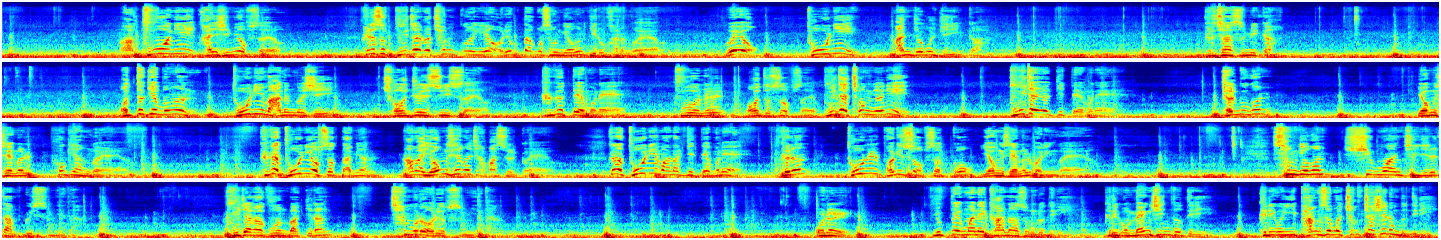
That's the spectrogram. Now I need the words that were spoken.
아, 구원이 관심이 없어요. 그래서 부자가 천국 가기 어렵다고 성경은 기록하는 거예요. 왜요? 돈이 만족을 주니까. 그렇지 않습니까? 어떻게 보면 돈이 많은 것이 저주일 수 있어요. 그것 때문에 구원을 얻을 수 없어요. 부자 청년이 부자였기 때문에 결국은 영생을 포기한 거예요. 그가 돈이 없었다면 아마 영생을 잡았을 거예요. 그러나 돈이 많았기 때문에 그는 돈을 버릴 수 없었고 영생을 버린 거예요. 성경은 심오한 진리를 담고 있습니다. 부자가 구원받기란 참으로 어렵습니다. 오늘 600만의 가나 성도들이 그리고 맹신도들이 그리고 이 방송을 청취하시는 분들이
